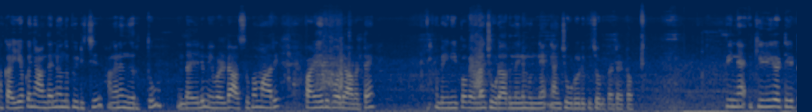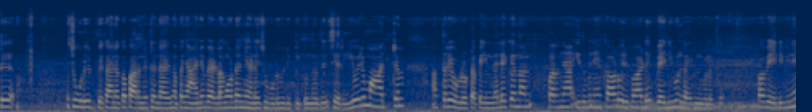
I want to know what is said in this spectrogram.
ആ കൈയൊക്കെ ഞാൻ തന്നെ ഒന്ന് പിടിച്ച് അങ്ങനെ നിർത്തും. എന്തായാലും ഇവളുടെ അസുഖം മാറി പഴയതുപോലെ ആവട്ടെ. അപ്പോൾ ഇനിയിപ്പോൾ വെള്ളം ചൂടാറുന്നതിന് മുന്നേ ഞാൻ ചൂട് പിടിപ്പിച്ച് കൊടുക്കട്ടെ കേട്ടോ പിന്നെ കിഴി കെട്ടിയിട്ട് ചൂട് പിടിപ്പിക്കാനൊക്കെ പറഞ്ഞിട്ടുണ്ടായിരുന്നു. അപ്പോൾ ഞാൻ വെള്ളം കൊണ്ട് തന്നെയാണ് ചൂട് പിടിപ്പിക്കുന്നത്. ചെറിയൊരു മാറ്റം അത്രയേ ഉള്ളൂ കേട്ടോ അപ്പോൾ ഇന്നലെയൊക്കെ പറഞ്ഞാൽ ഇതിനേക്കാളും ഒരുപാട് വലിവുണ്ടായിരുന്നു ഇവൾക്ക്. അപ്പോൾ വലിവിന്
